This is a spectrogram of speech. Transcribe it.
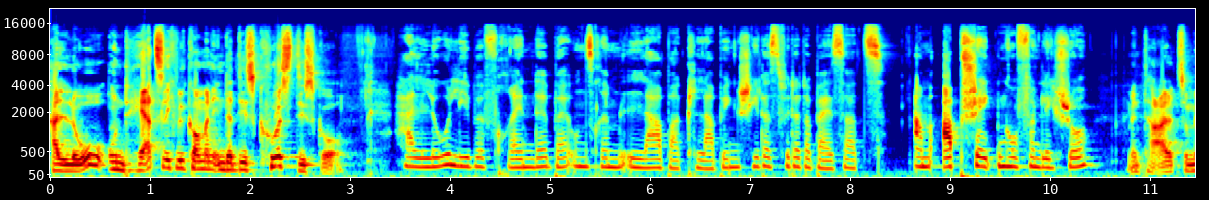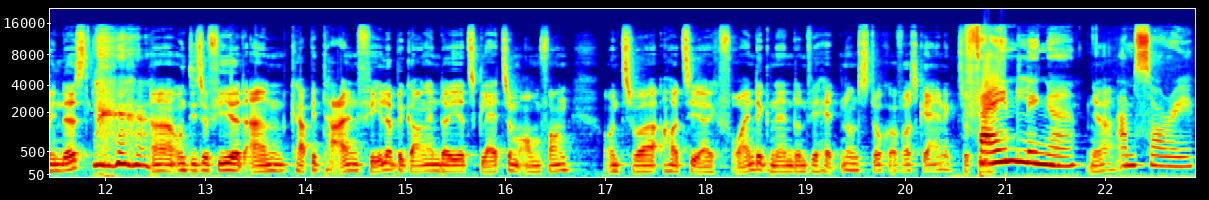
Hallo und herzlich willkommen in der Diskursdisco. Hallo, liebe Freunde, bei unserem Laberclubbing. Schön, dass wieder dabei seid. Am Abschaken hoffentlich schon. Mental zumindest. Äh, und die Sophie hat einen kapitalen Fehler begangen, da jetzt gleich zum Anfang. Und zwar hat sie euch Freunde genannt und wir hätten uns doch auf was geeinigt. Sophie. Feinlinge. Ja. I'm sorry.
